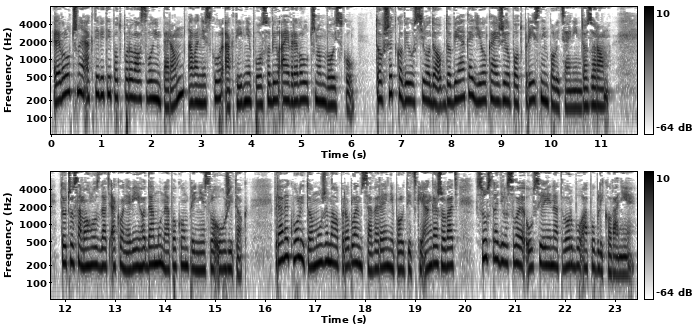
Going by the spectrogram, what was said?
Revolučné aktivity podporoval svojim perom, ale neskôr aktívne pôsobil aj v revolučnom vojsku. To všetko vyústilo do obdobia, keď Jokaj žil pod prísnym policajným dozorom. To, čo sa mohlo zdať ako nevýhoda, mu napokon prinieslo úžitok – Práve kvôli tomu, že mal problém sa verejne politicky angažovať, sústredil svoje úsilie na tvorbu a publikovanie.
